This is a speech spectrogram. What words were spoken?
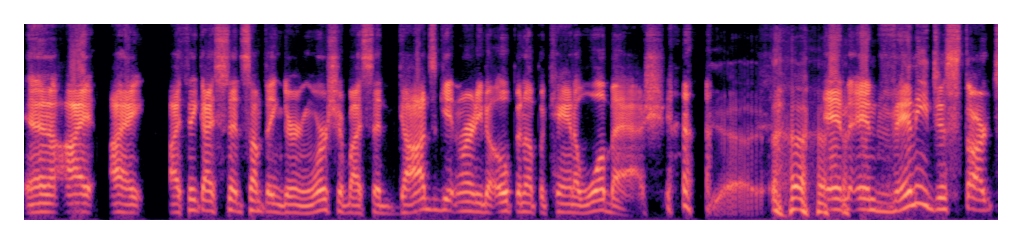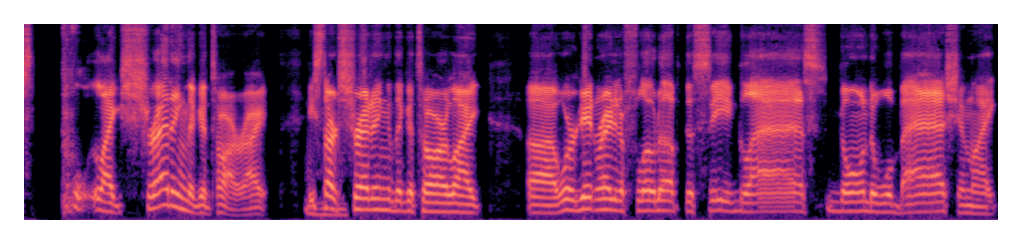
and i i I think I said something during worship. I said, God's getting ready to open up a can of Wabash. yeah. and and Vinny just starts like shredding the guitar, right? He mm-hmm. starts shredding the guitar like uh, we're getting ready to float up the sea glass, going to Wabash, and like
